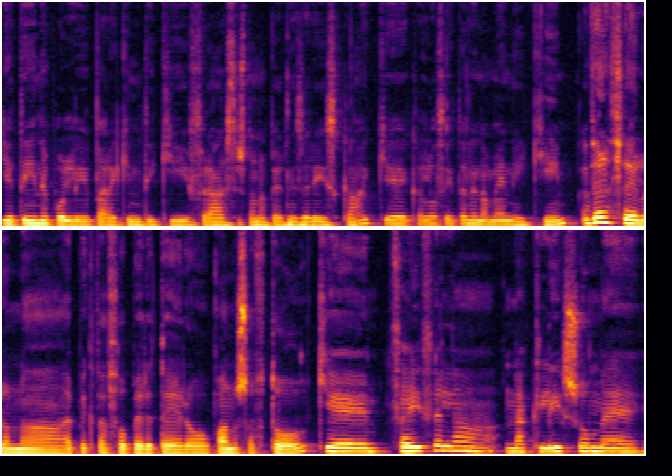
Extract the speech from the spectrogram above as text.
γιατί είναι πολύ παρακινητική η φράση στο να παίρνεις ρίσκα και καλό θα ήταν να μένει εκεί. Δεν θέλω να επεκταθώ περαιτέρω πάνω σε αυτό και θα ήθελα να κλείσω με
